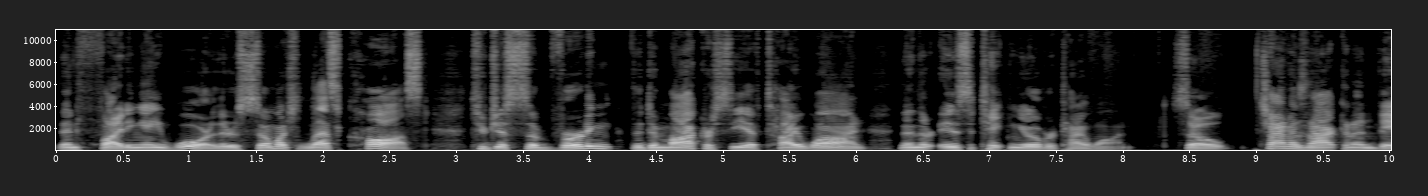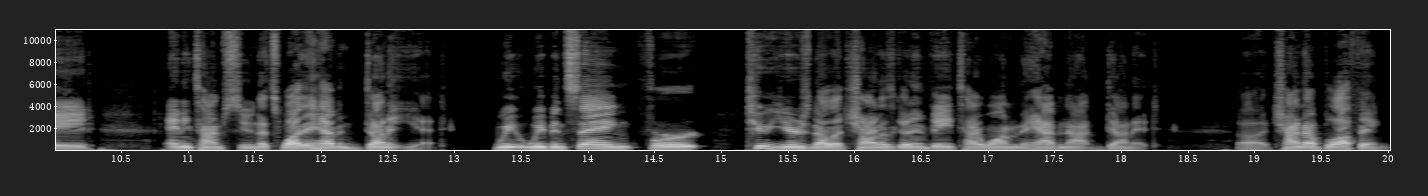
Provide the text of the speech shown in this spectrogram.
than fighting a war. There's so much less cost to just subverting the democracy of Taiwan than there is to taking over Taiwan. So China's not going to invade anytime soon. That's why they haven't done it yet. We we've been saying for two years now that China's going to invade Taiwan, and they have not done it. Uh, China bluffing,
